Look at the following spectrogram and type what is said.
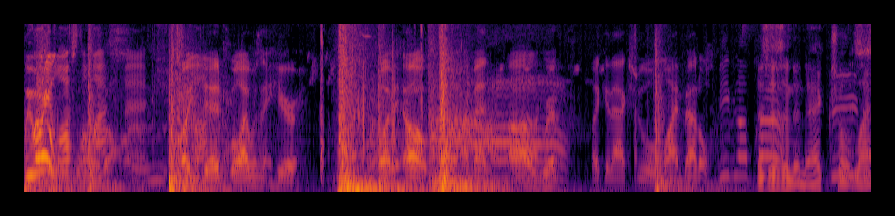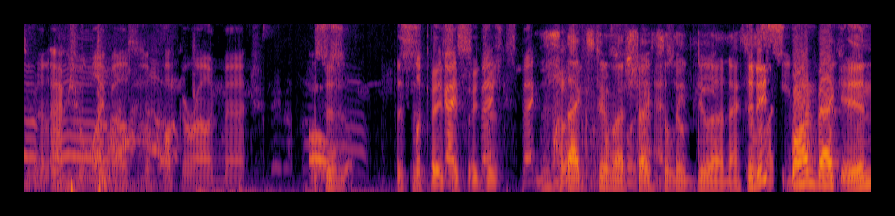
we already lost the last match. Oh, you did? Well, I wasn't here. Well, I mean, oh, no, I meant, uh, rip. like an actual line battle. This isn't an actual line. Battle. An actual light battle. This is a fuck around match. Oh, This is this is Look, the guy basically spec, just. spec. This What lags the too much fuck? to actually do an actual Did he fight. spawn back in?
